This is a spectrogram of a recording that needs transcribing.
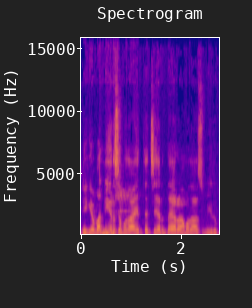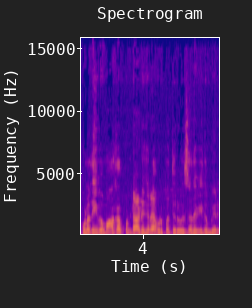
நீங்கள் வன்னியர் சமுதாயத்தை சேர்ந்த ராமதாஸ் மீது குலதெய்வமாக கொண்டாடுகிற ஒரு பத்து இருபது சதவீதம் பேர்.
